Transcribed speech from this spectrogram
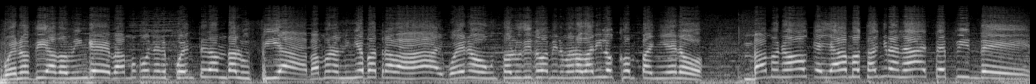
Buenos días, Domínguez. Vamos con el puente de Andalucía. Vamos las niñas para trabajar. Y bueno, un saludito a mi hermano Dani y los compañeros. Vámonos, que ya vamos en Granada este fin de...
